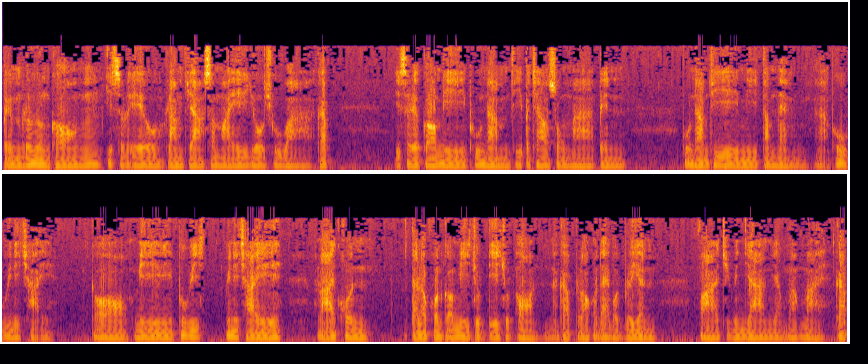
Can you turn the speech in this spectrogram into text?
เป็นเรื่องของอิสราเอลหลังจากสมัยโยชูวาครับ อิสราเอลก็มีผู้นำที่พระเจ้าส่งมาเป็นผู้นำที่มีตำแหน่งผู้วินิจฉัย ก็มีผู้วินิจฉัยหลายคน แต่ละคนก็มีจุดดีจุดอ่อนนะครับ เราก็ได้บทเรียนฝ่ายจิตวิญญาณอย่างมากมายครับ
